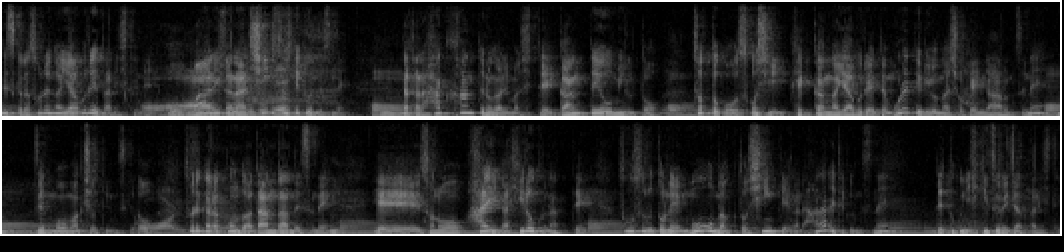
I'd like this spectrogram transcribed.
ですからそれが破れたりしてねこう周りから進出していくんですね。だから白斑っていうのがありまして眼底を見るとちょっとこう少し血管が破れて漏れてるような所見があるんですね。全網膜症っていうんですけどそれから今度はだんだんですね、えー、その範囲が広くなってそうするとね網膜と神経が、ね、離れていくんですね。で特に引き連れちゃったりして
